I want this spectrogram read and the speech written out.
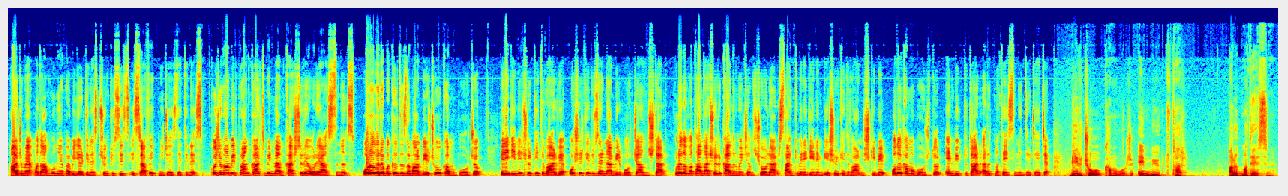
Harcama yapmadan bunu yapabilirdiniz çünkü siz israf etmeyeceğiz dediniz. Kocaman bir pankart bilmem kaç liraya oraya astınız. Oralara bakıldığı zaman birçoğu kamu borcu. Belediyenin şirketi var ve o şirket üzerinden bir borç almışlar. Burada vatandaşları kandırmaya çalışıyorlar. Sanki belediyenin bir şirketi varmış gibi. O da kamu borcudur. En büyük tutar arıtma tesisindendir dedi. Birçoğu kamu borcu. En büyük tutar arıtma tesisinin.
